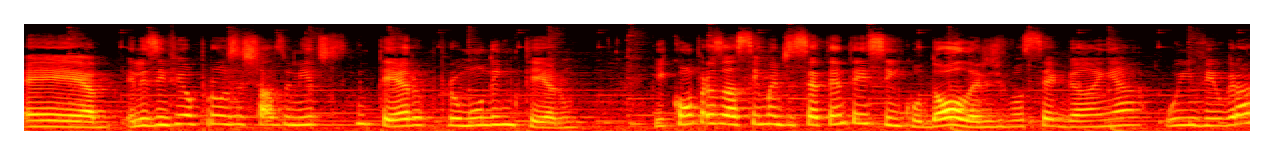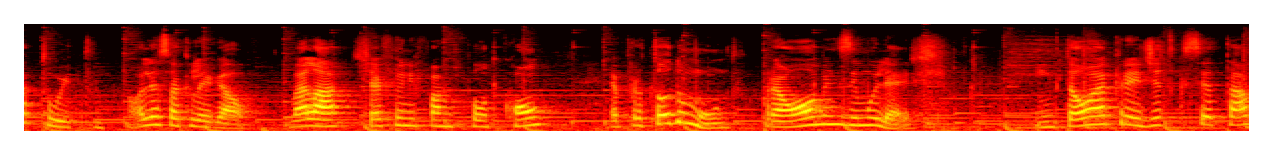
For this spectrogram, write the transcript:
é, eles enviam para os Estados Unidos inteiro, para o mundo inteiro. E compras acima de 75 dólares você ganha o envio gratuito. Olha só que legal. Vai lá, chefuniformes.com é para todo mundo, para homens e mulheres. Então eu acredito que você está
